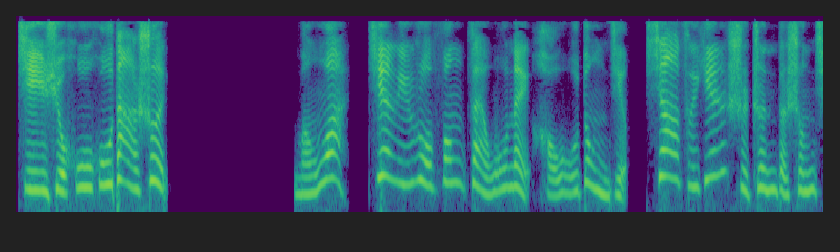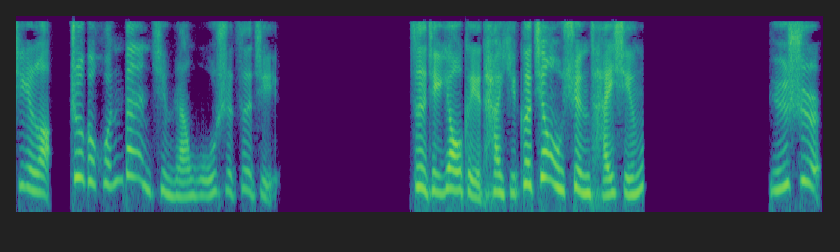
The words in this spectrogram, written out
继续呼呼大睡。门外见林若风在屋内毫无动静，夏子音是真的生气了，这个混蛋竟然无视自己，自己要给他一个教训才行。于是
